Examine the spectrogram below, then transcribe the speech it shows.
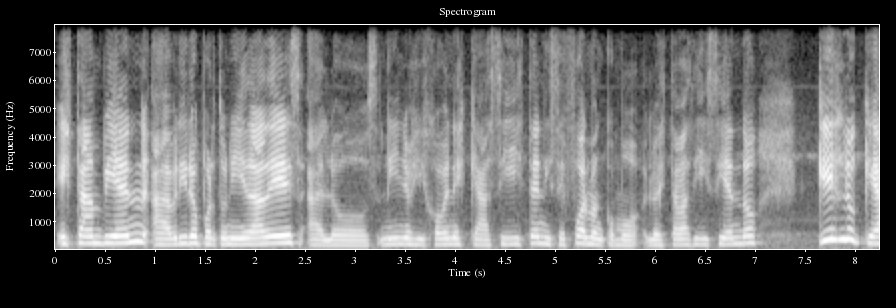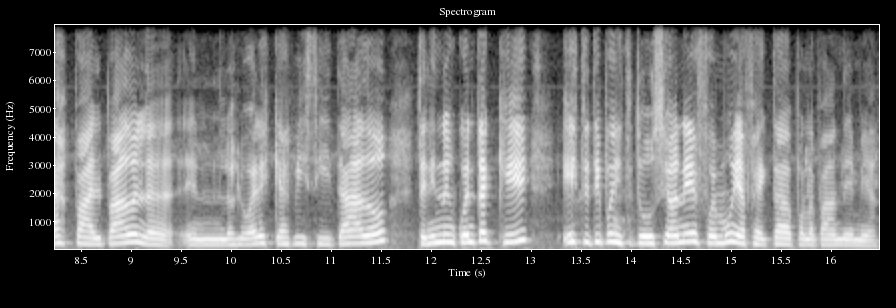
es también abrir oportunidades a los niños y jóvenes que asisten y se forman, como lo estabas diciendo. ¿Qué es lo que has palpado en, en los lugares que has visitado, teniendo en cuenta que este tipo de instituciones fue muy afectada por la pandemia?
